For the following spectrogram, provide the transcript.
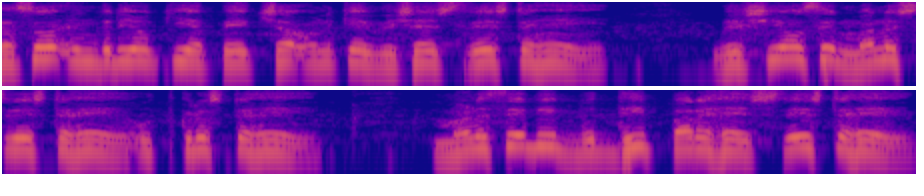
दसों इंद्रियों की अपेक्षा उनके विषय श्रेष्ठ हैं। विषयों से मन श्रेष्ठ है, उत्कृष्ट है। मन से भी बुद्धि पर है, श्रेष्ठ है।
